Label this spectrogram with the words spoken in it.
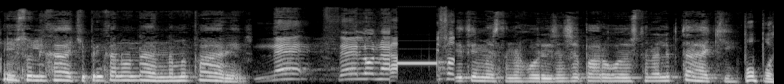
Ε, στο λιχάκι πριν κανονάν να με πάρεις. Ναι, θέλω να Γιατί με στεναχωρείς να σε πάρω εγώ στο ένα λεπτάκι. Πω πω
